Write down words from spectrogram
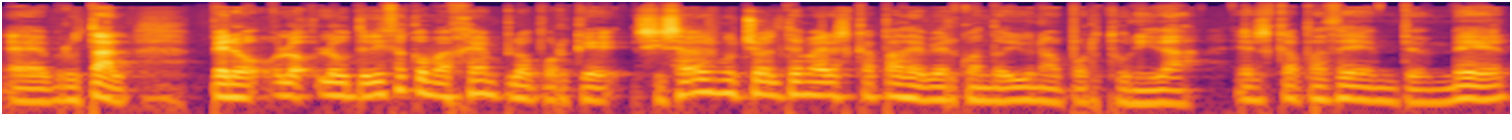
eh, brutal. Pero lo, lo, utilizo como ejemplo porque si sabes mucho del tema eres capaz de ver cuando hay una oportunidad, eres capaz de entender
